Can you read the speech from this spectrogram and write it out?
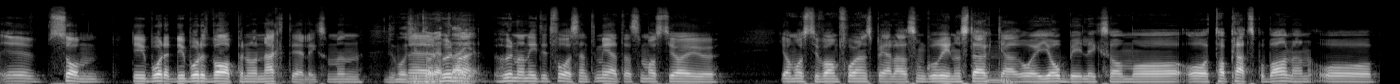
eh, som, det är ju både, det är både ett vapen och en nackdel liksom. Men Du måste ju ta rätt 100, läge. 192 centimeter så måste jag ju jag måste ju vara en forehandspelare som går in och stökar Mm. och är jobbig liksom och, och tar plats på banan. Och,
